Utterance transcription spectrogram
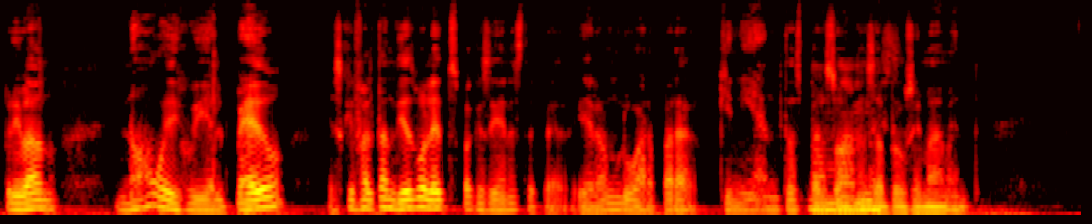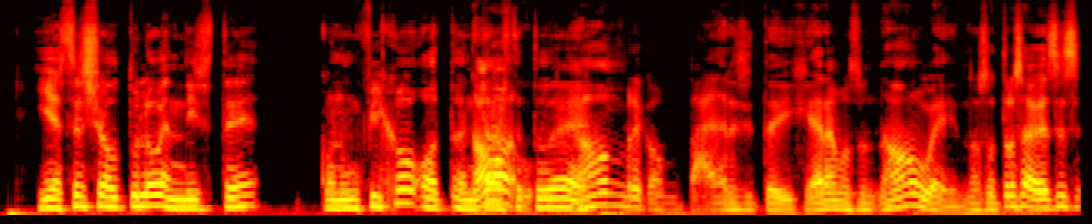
privados? No, güey, dijo, y el pedo es que faltan 10 boletos para que se llene este pedo. Y era un lugar para 500 No personas aproximadamente. ¿Y ese show tú lo vendiste con un fijo o te entraste No, tú de.? no, hombre, compadre, si te dijéramos. un- No, güey. Nosotros a veces.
